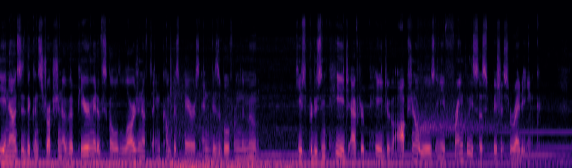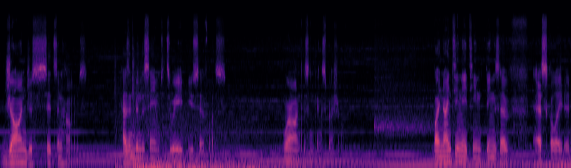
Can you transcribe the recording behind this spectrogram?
he announces the construction of a pyramid of skulls large enough to encompass Paris and visible from the moon. Keeps producing page after page of optional rules in a frankly suspicious red ink. John just sits and hums. Hasn't been the same since we ate Bucephalus. We're on to something special. By 1918, things have escalated.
